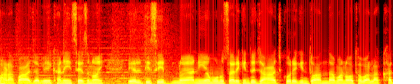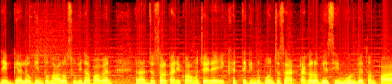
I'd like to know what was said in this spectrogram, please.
ভাড়া পাওয়া যাবে। এখানেই শেষ নয় এলটিসির নয়া নিয়ম অনুসারে কিন্তু জাহাজ করে কিন্তু আন্দামান অথবা লাক্ষাদ্বীপ গেলেও কিন্তু ভালো সুবিধা পাবেন রাজ্য সরকারি কর্মচারীরা। এক্ষেত্রে কিন্তু পঞ্চাশ হাজার টাকারও বেশি মূল বেতন পাওয়া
